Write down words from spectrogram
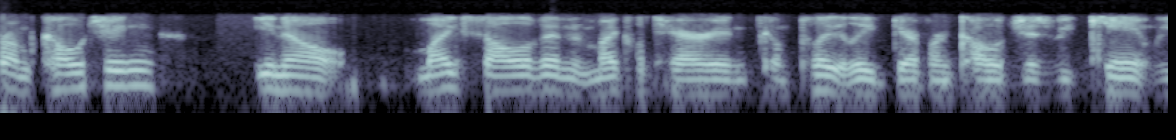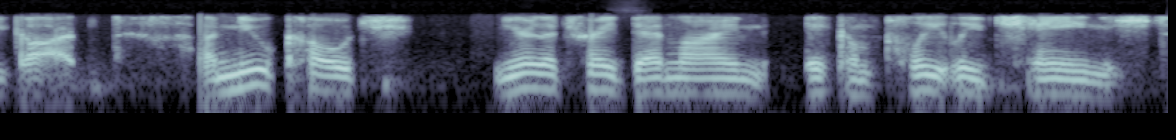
from coaching, you know, Mike Sullivan and Michael Therrien, completely different coaches. We can't. We got a new coach near the trade deadline. It completely changed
